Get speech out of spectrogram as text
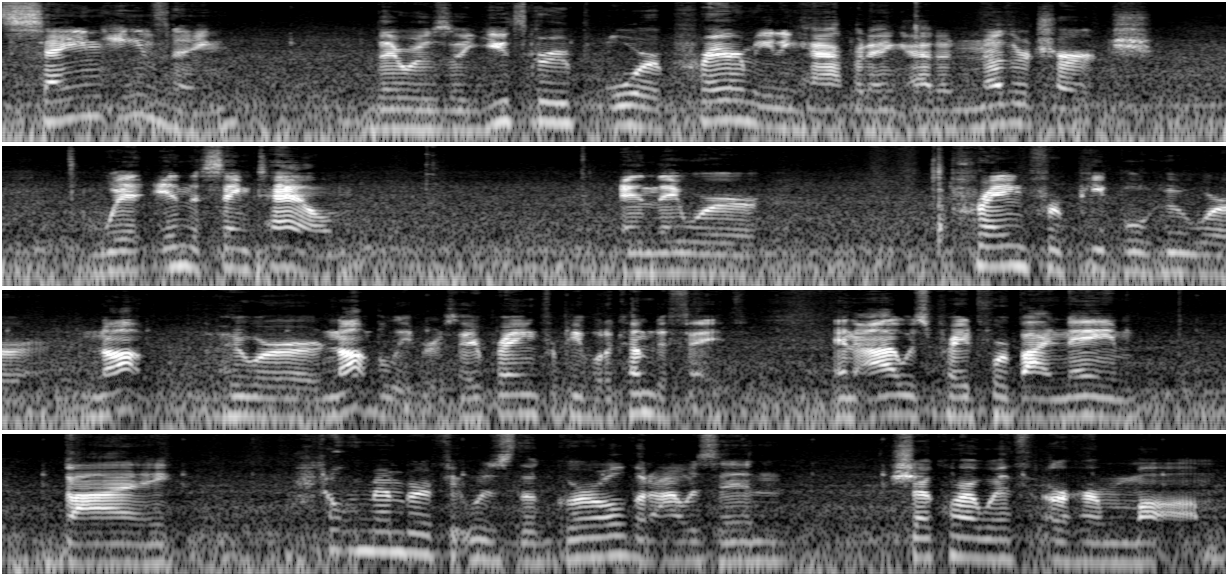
same evening there was a youth group or a prayer meeting happening at another church in the same town and they were praying for people who were not who were not believers. They were praying for people to come to faith. And i was prayed for by name by i don't remember if it was the girl that i was in show choir with or her mom.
